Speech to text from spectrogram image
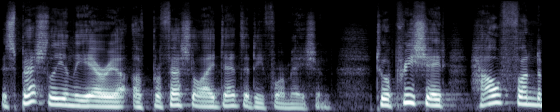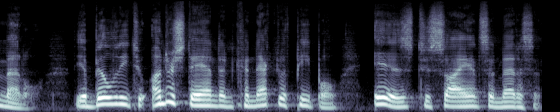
especially in the area of professional identity formation, to appreciate how fundamental the ability to understand and connect with people is to science and medicine.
